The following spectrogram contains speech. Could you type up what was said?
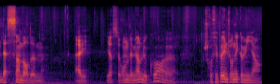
La Saint-Mordom. Allez. Hier, c'est vraiment de la merde le cours. euh, Je refais pas une journée comme hier. hein.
